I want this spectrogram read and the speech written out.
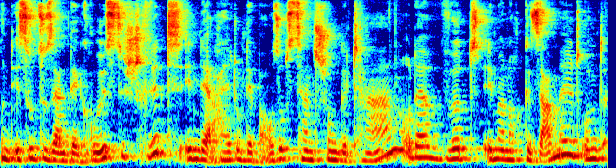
Und ist sozusagen der größte Schritt in der Erhaltung der Bausubstanz schon getan oder wird immer noch gesammelt und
